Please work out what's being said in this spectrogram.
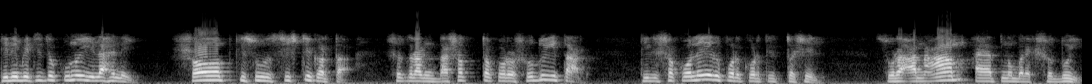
তিনি ব্যতীত কোনো ইলাহ নেই। সব কিছুর সৃষ্টিকর্তা, সুতরাং দাসত্ব করো শুধুই তার। তিনি সকলের উপর কর্তৃত্বশীল। সুরা আনাম আয়াত নম্বর একশো দুই।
